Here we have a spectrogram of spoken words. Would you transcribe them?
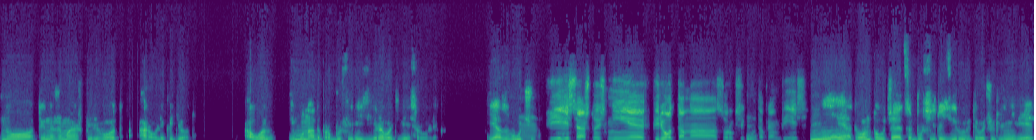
Но ты нажимаешь перевод, а ролик идет. А он, ему надо пробуферизировать весь ролик и озвучить. Весь, аж, то есть не вперед там на 40 секунд, а прям весь? Нет, он, получается, буферизирует его чуть ли не весь.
